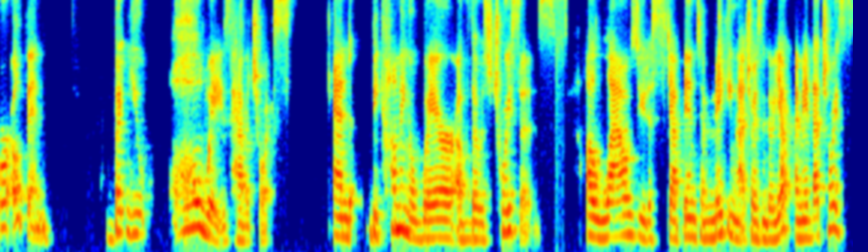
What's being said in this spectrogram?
or open, but you always have a choice. And becoming aware of those choices allows you to step into making that choice and go, yep, I made that choice.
